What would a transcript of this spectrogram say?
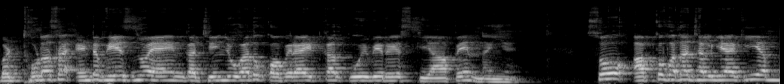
बट थोड़ा सा इंटरफेस जो है इनका चेंज होगा तो कॉपीराइट का कोई भी रिस्क यहाँ पे नहीं है। सो so, आपको पता चल गया कि अब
